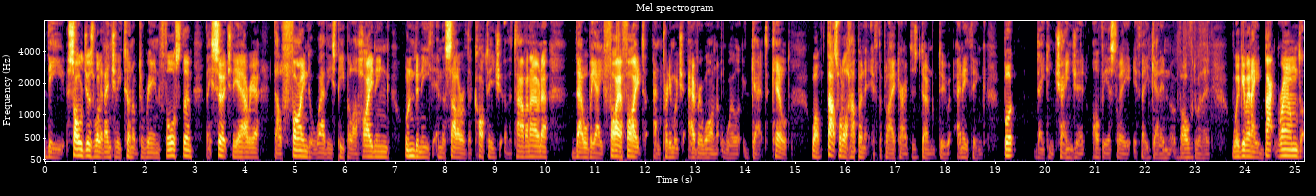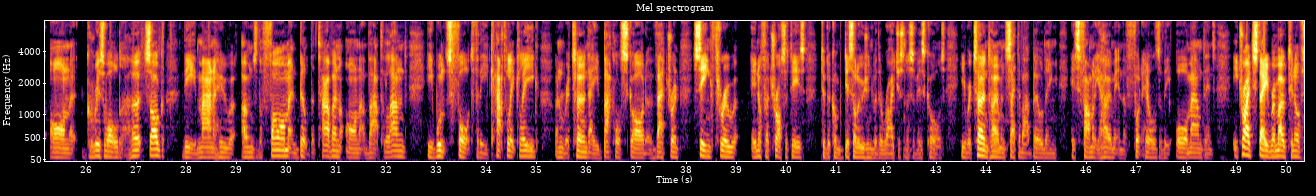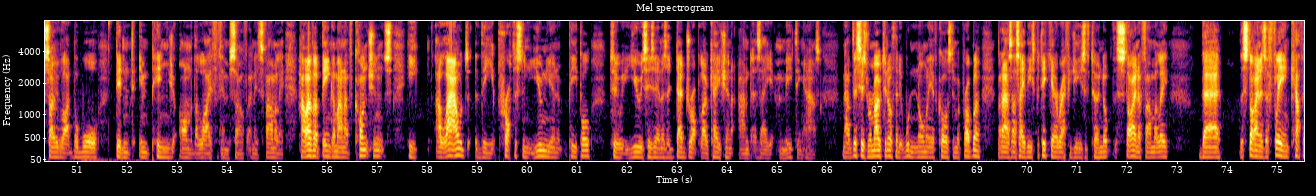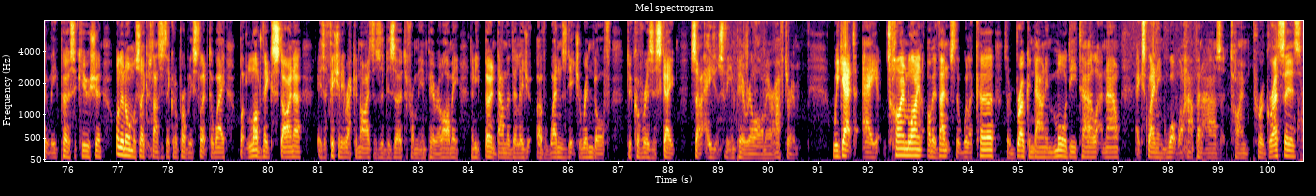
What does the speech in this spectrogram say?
The soldiers will eventually turn up to reinforce them. They search the area. They'll find where these people are hiding underneath in the cellar of the cottage of the tavern owner. There will be a firefight, and pretty much everyone will get killed. Well, that's what will happen if the player characters don't do anything. But they can change it, obviously, if they get involved with it. We're given a background on Griswold Herzog, the man who owns the farm and built the tavern on that land. He once fought for the Catholic League and returned a battle scarred veteran, seeing through enough atrocities to become disillusioned with the righteousness of his cause. He returned home and set about building his family home in the foothills of the Ore Mountains. He tried to stay remote enough so like the war didn't impinge on the life of himself and his family. However, being a man of conscience, he allowed the Protestant Union people to use his inn as a dead drop location and as a meeting house. Now, this is remote enough that it wouldn't normally have caused him a problem, but as I say, these particular refugees have turned up. The Steiner family, they're the Steiners are fleeing Catholic League persecution. Under normal circumstances, they could have probably slipped away, but Ludwig Steiner is officially recognised as a deserter from the Imperial Army, and he burnt down the village of Wensditch Rindorf to cover his escape. So agents of the Imperial Army are after him we get a timeline of events that will occur, sort of broken down in more detail and now, explaining what will happen as time progresses.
